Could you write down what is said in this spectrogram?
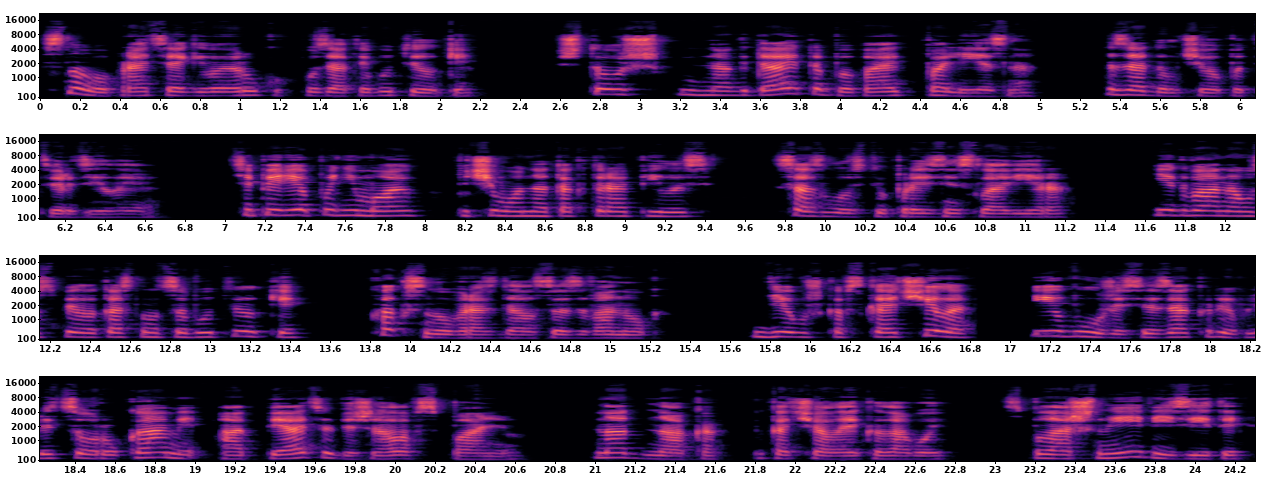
снова протягивая руку к пузатой бутылке. «Что ж, иногда это бывает полезно», – задумчиво подтвердила я. «Теперь я понимаю, почему она так торопилась», – со злостью произнесла Вера. Едва она успела коснуться бутылки, как снова раздался звонок. Девушка вскочила и в ужасе, закрыв лицо руками, опять убежала в спальню. «Однако», – покачала я головой, – «сплошные визиты.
